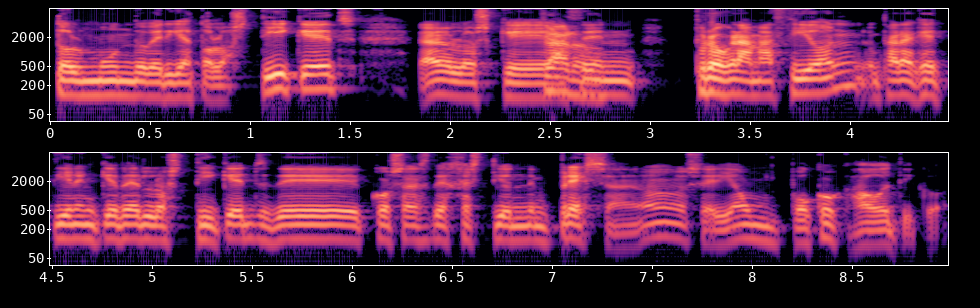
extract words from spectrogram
todo el mundo vería todos los tickets. Claro, los que Claro. hacen programación para que tienen que ver los tickets de cosas de gestión de empresa, ¿no? Sería un poco caótico.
